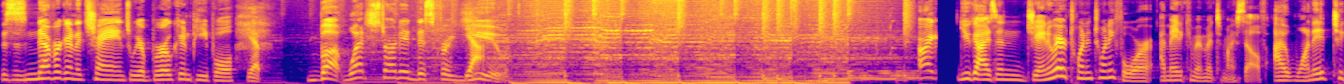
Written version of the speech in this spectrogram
This is never going to change. We are broken people. yep But what started this for Yeah. you? All right, you guys, in January of 2024, I made a commitment to myself. I wanted to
